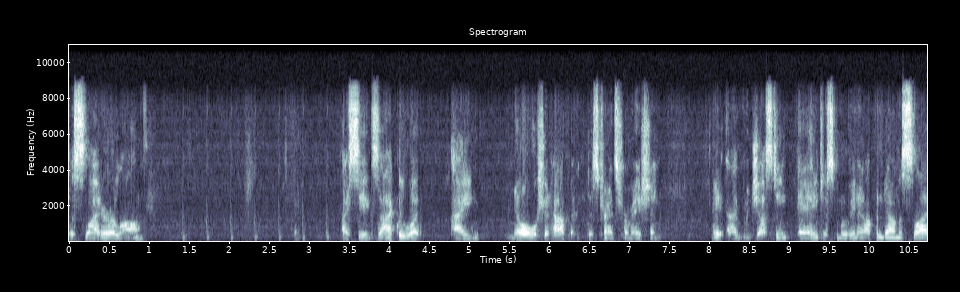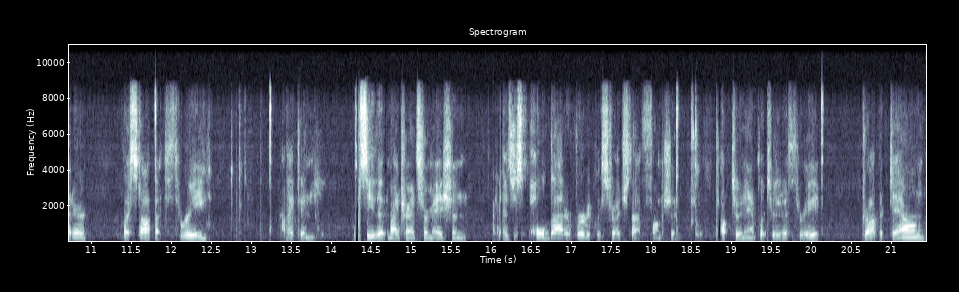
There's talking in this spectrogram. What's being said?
the slider along, I see exactly what I know should happen, this transformation. I'm adjusting A, just moving it up and down the slider. If I stop at 3, I can see that my transformation has just pulled that or vertically stretched that function up to an amplitude of 3. Drop it down,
